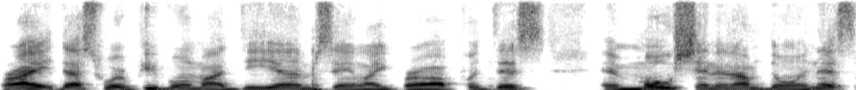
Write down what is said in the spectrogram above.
right that's where people in my dm saying like bro i put this in motion and i'm doing this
